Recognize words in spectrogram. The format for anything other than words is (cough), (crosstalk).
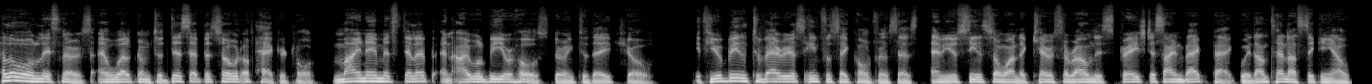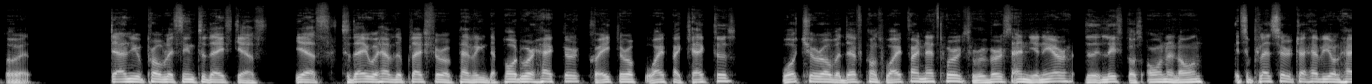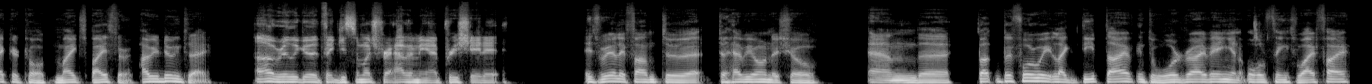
Hello, all listeners, and welcome to this episode of Hacker Talk. My name is Philip, and I will be your host during today's show. If you've been to various InfoSec conferences and you've seen someone that carries around this strange design backpack with antennas sticking out of it, then you've probably seen today's guest. Yes, today we have the pleasure of having the hardware hacker, creator of Wi-Fi Cactus, watcher of a DEF Wi-Fi networks, reverse engineer, the list goes on and on. It's a pleasure to have you on Hacker Talk, Mike Spicer. How are you doing today? Oh, really good. Thank you so much for having me. I appreciate it. It's really fun to uh, to have you on the show. And uh, but before we like deep dive into war driving and all things Wi-Fi,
